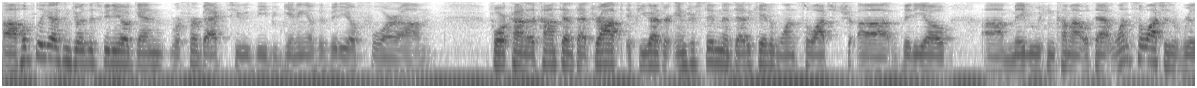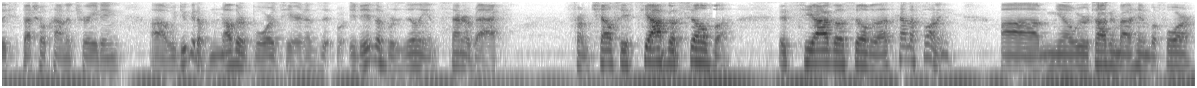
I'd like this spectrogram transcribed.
uh, hopefully you guys enjoyed this video. Again, refer back to the beginning of the video for um, for kind of the content that dropped. If you guys are interested in a dedicated once to watch uh, video um, maybe we can come out with that. Once to watch is a really special kind of trading. Uh, we do get another boards here, and it is a Brazilian center back from Chelsea. It's Thiago Silva. It's Thiago Silva. That's kind of funny. Um, you know, we were talking about him before.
